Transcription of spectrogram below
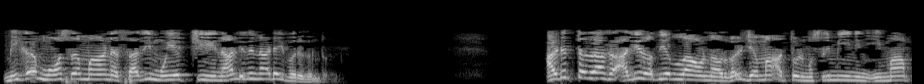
மிக மோசமான சதி முயற்சியினால் இது நடைபெறுகின்றது. அடுத்ததாக அலி ரதியுல்லான் அவர்கள் ஜமாஅத்துல் முஸ்லிமீனின் இமாம்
